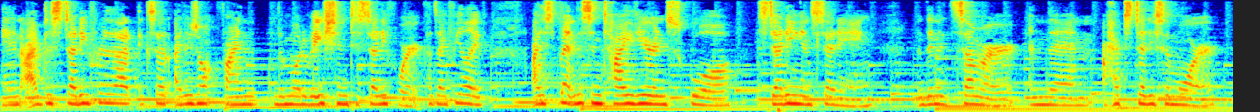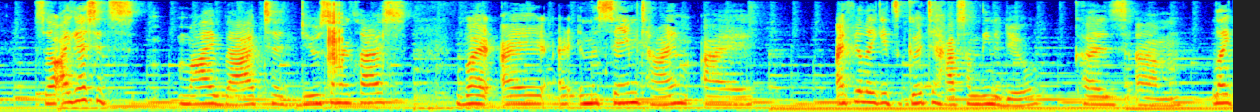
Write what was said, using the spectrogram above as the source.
And I have to study for that, except I just don't find the motivation to study for it because I feel like I spent this entire year in school studying and studying, and then it's summer, and then I have to study some more. So I guess it's my bad to do summer class, but I, I in the same time I I feel like it's good to have something to do because, um, like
